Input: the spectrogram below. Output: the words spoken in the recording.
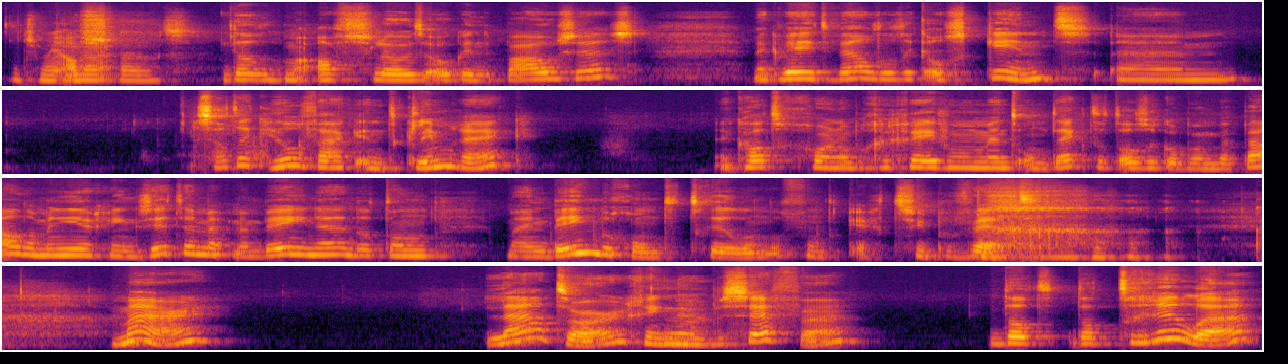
Dat je maar- afsloot. dat ik me afsloot ook in de pauzes. Maar ik weet wel dat ik als kind zat ik heel vaak in het klimrek. Ik had gewoon op een gegeven moment ontdekt dat als ik op een bepaalde manier ging zitten met mijn benen, dat dan mijn been begon te trillen. Dat vond ik echt super vet. maar later ging ik Ja. me beseffen dat dat trillen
